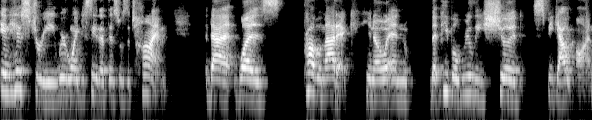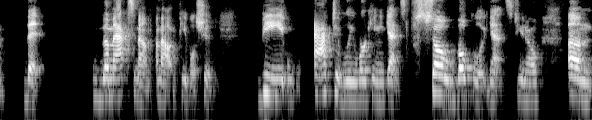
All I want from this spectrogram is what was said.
in history we're going to see that this was a time that was problematic you know and that people really should speak out on that the maximum amount of people should be actively working against so vocal against you know? Um,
